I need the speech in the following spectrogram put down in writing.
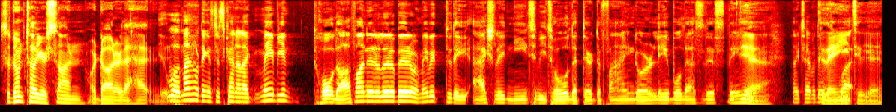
So don't tell your son or daughter that had. well, my whole thing is just kind of like maybe hold off on it a little bit, or maybe do they actually need to be told that they're defined or labeled as this thing? yeah. Like type of Do thing. they Why- need to? Yeah.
